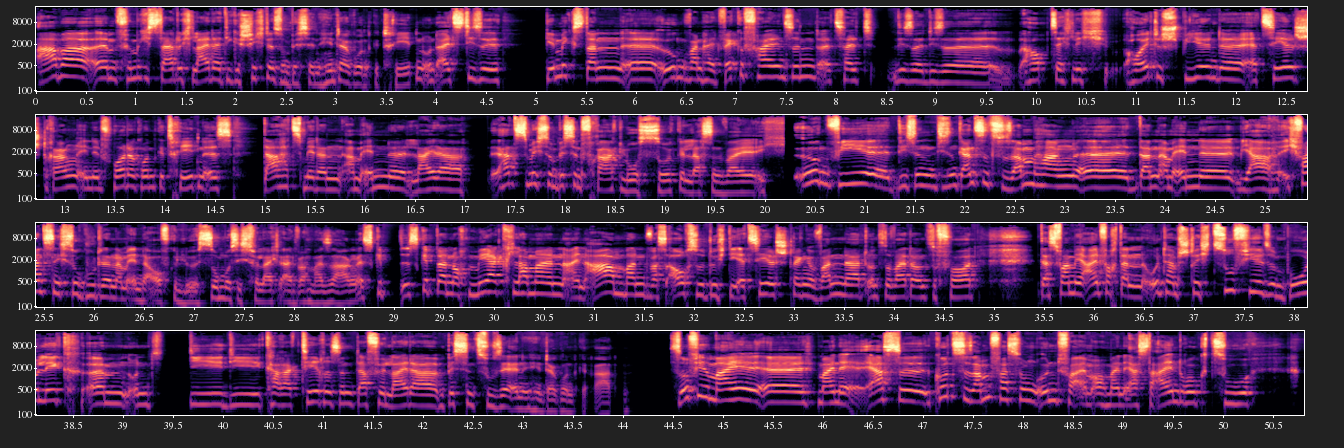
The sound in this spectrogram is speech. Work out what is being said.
Aber ähm, für mich ist dadurch leider die Geschichte so ein bisschen in den Hintergrund getreten. Und als diese Gimmicks dann äh, irgendwann halt weggefallen sind, als halt diese, diese hauptsächlich heute spielende Erzählstrang in den Vordergrund getreten ist, da hat's mir dann am Ende leider, hat's mich so ein bisschen fraglos zurückgelassen, weil ich irgendwie diesen, diesen ganzen Zusammenhang äh, dann am Ende, ja, ich fand's nicht so gut dann am Ende aufgelöst. So muss ich es vielleicht einfach mal sagen. Es gibt, es gibt dann noch mehr Klammern, ein Armband, was auch so durch die Erzählstränge wandert und so weiter und so fort. Das war mir einfach dann unterm Strich zu viel Symbolik ähm, und die, die Charaktere sind dafür leider ein bisschen zu sehr in den Hintergrund geraten. So viel mal äh, meine erste Kurzzusammenfassung und vor allem auch mein erster Eindruck zu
